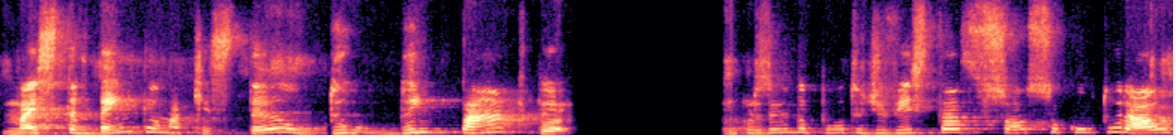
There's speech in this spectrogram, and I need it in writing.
mas também tem uma questão do, do impacto, inclusive do ponto de vista sociocultural,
